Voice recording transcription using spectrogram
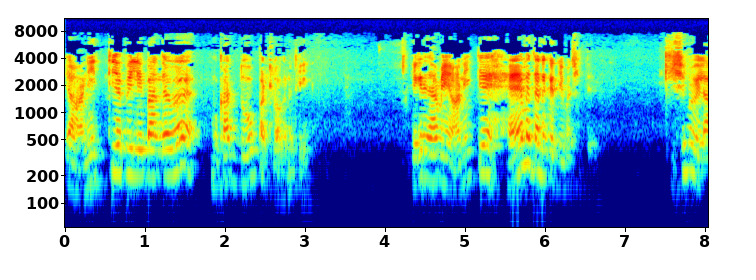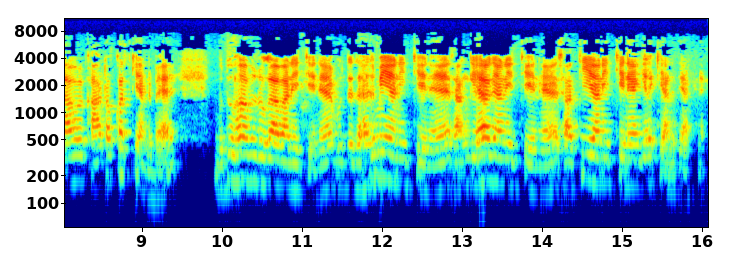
ඒ අනිත්‍ය පිළිබඳව මොකක්ද පටලවාගෙන තියෙන්නේ. ඒක නිසා මේ අනිත්‍ය හැම තැනකදීම සිද්ධ කිසිම වෙලාවක කාටවත් කියන්න බෑ. බුදුහාමුදුරුවෝ ගාව අනිත්‍ය නෑ බුද්ධ ධර්මයේ අනිත්‍ය නෑ සංඝයාගේ අනිත්‍ය නෑ සතිය අනිත්‍ය නෑ කියලා කියන දෙයක් නෑ.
